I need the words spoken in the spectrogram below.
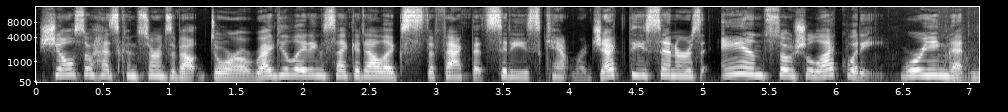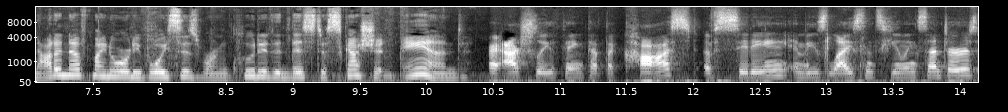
She also has concerns about DORA regulating psychedelics, the fact that cities can't reject these centers, and social equity, worrying that not enough minority voices were included in this discussion. And I actually think that the cost of sitting in these licensed healing centers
